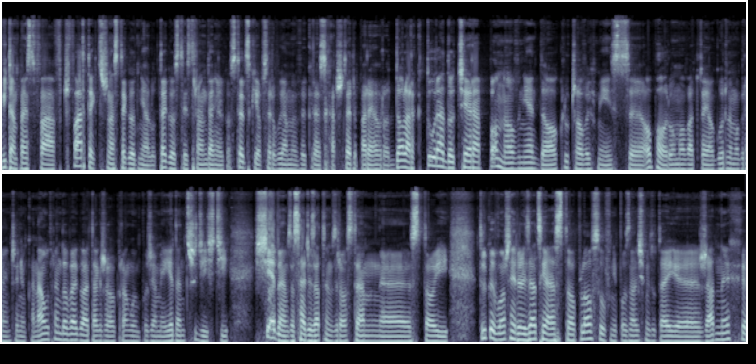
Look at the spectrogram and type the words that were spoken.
Witam Państwa w czwartek, 13 dnia lutego. Z tej strony Daniel Kostecki. Obserwujemy wykres H4 parę euro dolar, która dociera ponownie do kluczowych miejsc oporu. Mowa tutaj o górnym ograniczeniu kanału trendowego, a także o okrągłym poziomie 1,37. W zasadzie za tym wzrostem e, stoi tylko i wyłącznie realizacja stop lossów. Nie poznaliśmy tutaj e, żadnych e,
